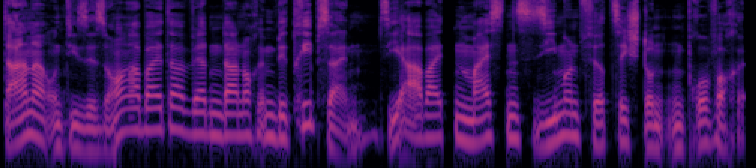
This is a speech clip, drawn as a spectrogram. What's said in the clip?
Dana und die Saisonarbeiter werden da noch im Betrieb sein. Sie arbeiten meistens 47 Stunden pro Woche.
